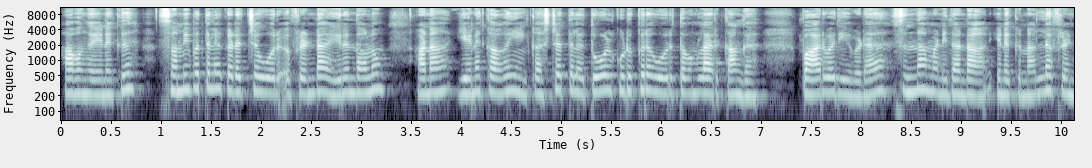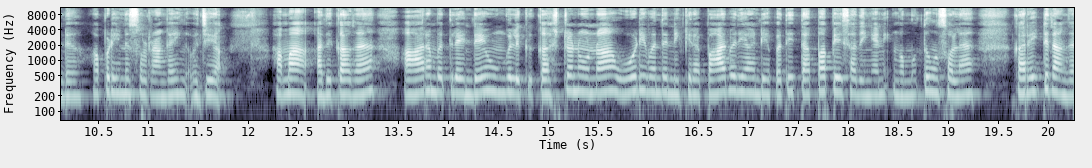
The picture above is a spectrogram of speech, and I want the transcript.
அவங்க எனக்கு சமீபத்தில் கிடைச்ச ஒரு ஃப்ரெண்டாக இருந்தாலும் ஆனால் எனக்காக என் கஷ்டத்தில் தோல் கொடுக்குற ஒருத்தவங்களா இருக்காங்க. பார்வதியை விட சிந்தாமணி தாண்டா எனக்கு நல்ல ஃப்ரெண்டு அப்படின்னு சொல்கிறாங்க எங்கள் விஜயா. ஆமாம் அதுக்காக ஆரம்பத்துலேருந்தே உங்களுக்கு கஷ்டம்னா ஓடி வந்து நிற்கிற பார்வதி ஆண்டியை பற்றி தப்பாக பேசாதீங்கன்னு எங்கள் முத்துவும் சொல்ல கரெக்டு தாங்க.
